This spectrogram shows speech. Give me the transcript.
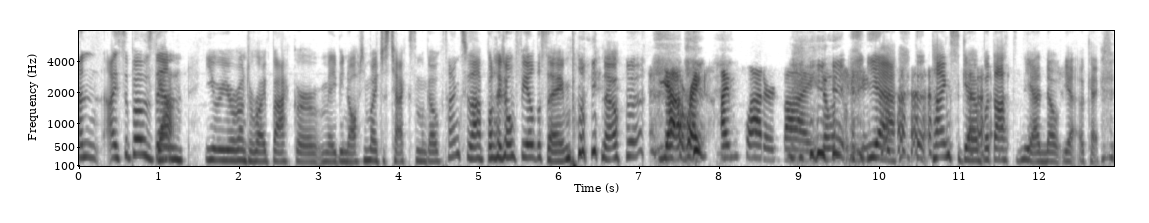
And I suppose then you you're going to write back, or maybe not. You might just text them and go, "Thanks for that," but I don't feel the same. you know. Yeah, right. I'm flattered by. No, yeah, th- thanks again. But that, yeah, no, yeah, okay.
